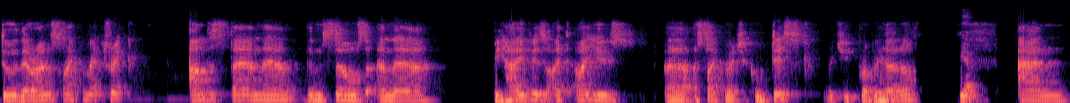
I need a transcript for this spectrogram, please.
do their own psychometric, understand their, themselves and their behaviors. I, I use uh, a psychometric called DISC, which you've probably heard of. Yep. And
